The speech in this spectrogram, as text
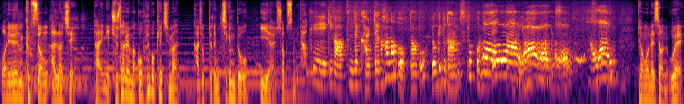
원인은 급성 알러지. 다행히 주사를 맞고 회복했지만 가족들은 지금도 이해할 수 없습니다. 그 애기가 아픈데 갈 데가 하나도 없다고? 여기도 나름 수도권인데 약간 이런 생각이었어요. 병원에선 왜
